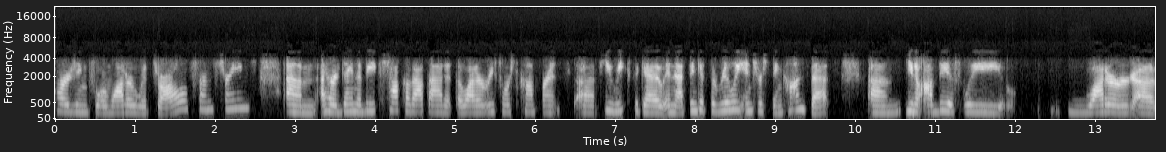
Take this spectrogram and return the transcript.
charging for water withdrawals from streams. Um, I heard Dana Beach talk about that at the Water Resource Conference a few weeks ago, and I think it's a really interesting concept. Um, you know, obviously, water. Uh,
